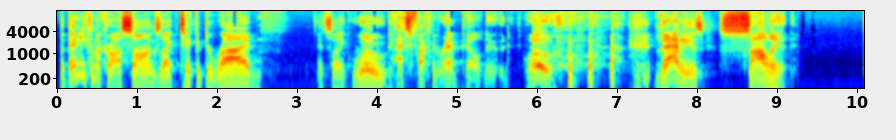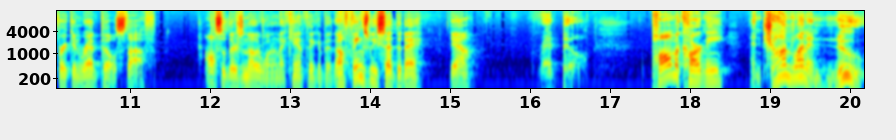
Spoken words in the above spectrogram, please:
But then you come across songs like Ticket to Ride. It's like, whoa, that's fucking red pill, dude. Whoa. that is solid freaking red pill stuff. Also, there's another one, and I can't think of it. Oh, Things We Said Today. Yeah. Red pill. Paul McCartney and John Lennon knew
